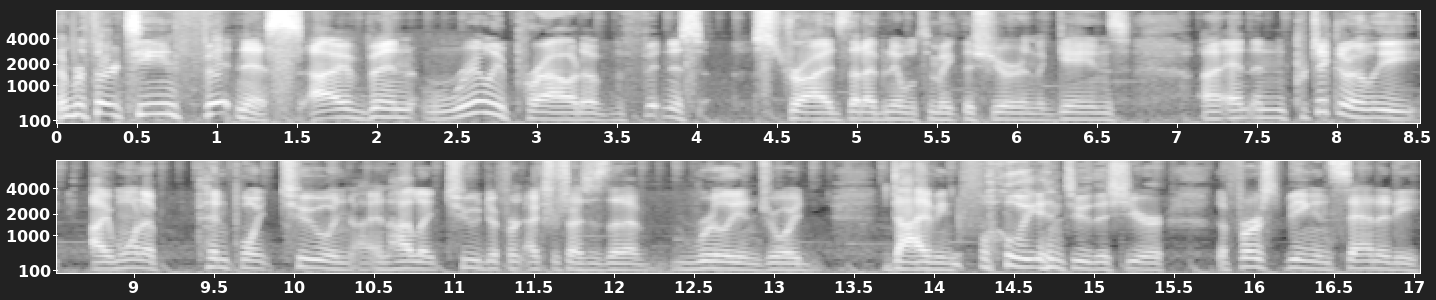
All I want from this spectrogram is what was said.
Number 13, fitness. I've been really proud of the fitness strides that I've been able to make this year and the gains. Uh, and, and particularly, I want to pinpoint two and, and highlight two different exercises that I've really enjoyed diving fully into this year. The first being insanity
